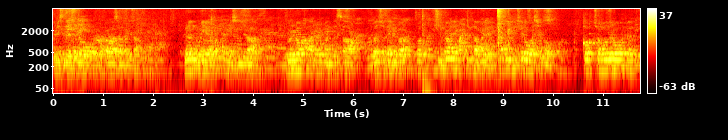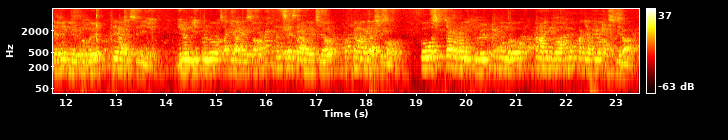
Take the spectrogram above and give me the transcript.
그리스도로 가까워졌느니라. 그는 우리의 화평이신지라 둘로 하나를 만드사 원수된 것 곧 중간에 막힌 담을 자기 육체로 오시고 법 조문으로 된 계명의 율법을 폐하셨으니 이는 이 둘로 자기 안에서 한 세 사람을 지어 화평하게 하시고 또 십자가로 이 둘을 한 몸으로 하나님과 화목하게 하려 하심이라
